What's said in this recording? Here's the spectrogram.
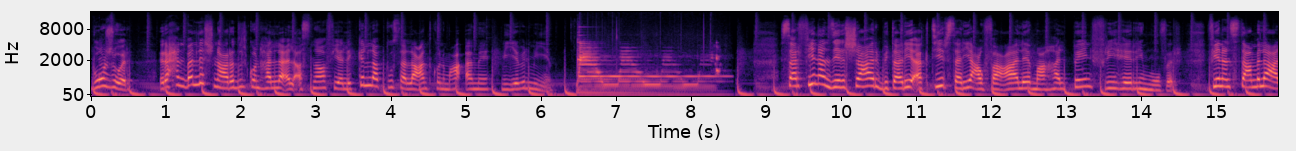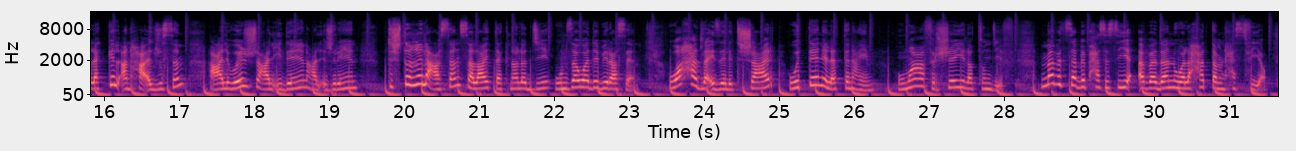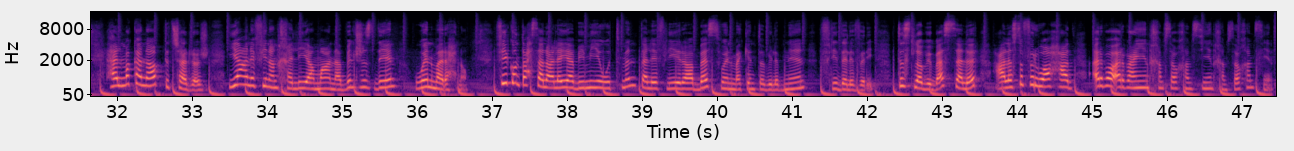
bonjour. رح نبلش نعرض لكم هلا الأصناف يلي كلها بتوصل لعندكم معقمة 100% صار فينا نزيل الشعر بطريقة كتير سريعة وفعالة مع هالبين فري هير ريموفر فينا نستعملها على كل أنحاء الجسم على الوجه على الإيدين على الإجرين. بتشتغل على Sensa-Light technology ومزودة براسين واحد لإزالة الشعر والتاني للتنعيم. ومع فرشاية للتنظيف. ما بتسبب حساسية أبدا ولا حتى منحس فيها. هالمكنة بتتشرج؟ يعني فينا نخليها معنا بالجزدان وين ما رحنا. فيكن تحصلوا عليها ب 108000 ليرة بس وين ما كنتوا بلبنان free delivery اتصلوا ب Best Seller على 01 44 55 55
